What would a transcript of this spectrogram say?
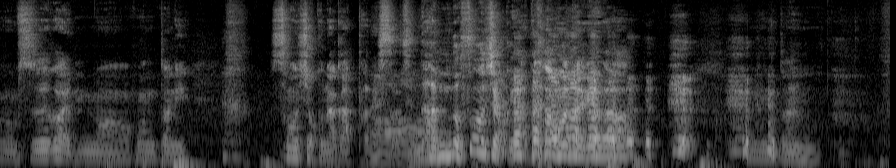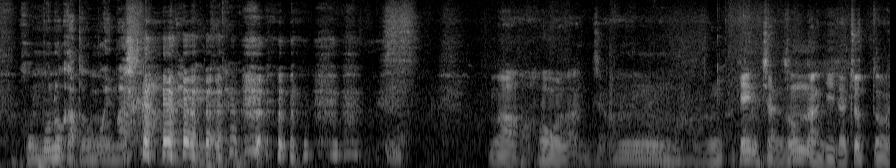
うんすごいもう本当に遜色なかったです。何の遜色やったか思うんだけど。本当に本物かと思いましたみたいな言ってたよまあそうなんじゃん。うん。なんかケンちゃんそんなん聞いたらちょっと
